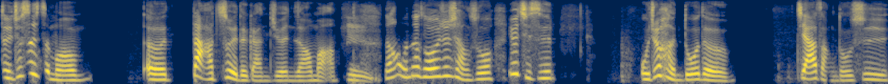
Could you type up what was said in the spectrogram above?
对，就是怎么，呃，大醉的感觉，你知道吗？嗯然后我那时候就想说，因为其实我觉得很多的家长都是，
